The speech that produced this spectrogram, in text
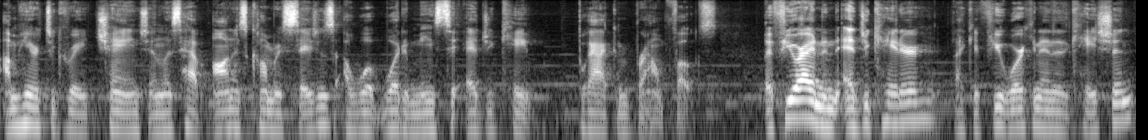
I'm here to create change and let's have honest conversations about what, what it means to educate black and brown folks. If you're an educator, like if you work working in education,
